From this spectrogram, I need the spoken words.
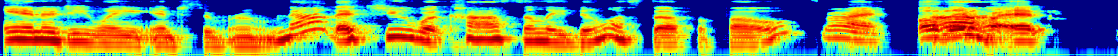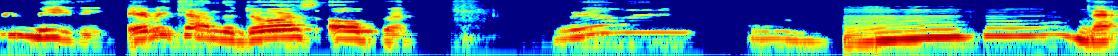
energy when you enter the room. Not that you were constantly doing stuff for folks. Right. Oh, they uh, were at every meeting, every time the doors open. Really? Mm. Mm-hmm. Now,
